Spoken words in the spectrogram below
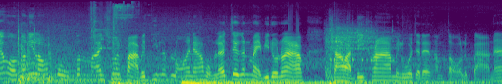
ครับผมตอนนี้เราก็ปลูกต้นไม้ช่วยป่าเป็นที่เรียบร้อยนะครับผมแล้วเจอกันใหม่วิดีโอหน้าครับ สวัสดีครับ ไม่รู้ว่าจะได้ทำต่อหรือเปล่านะ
